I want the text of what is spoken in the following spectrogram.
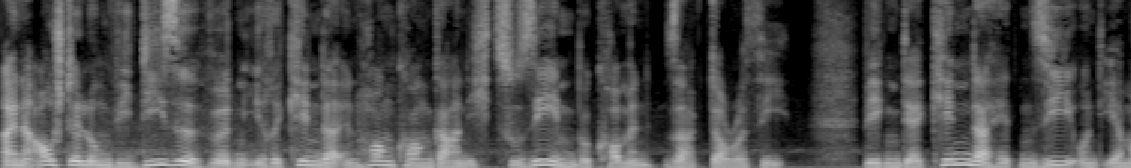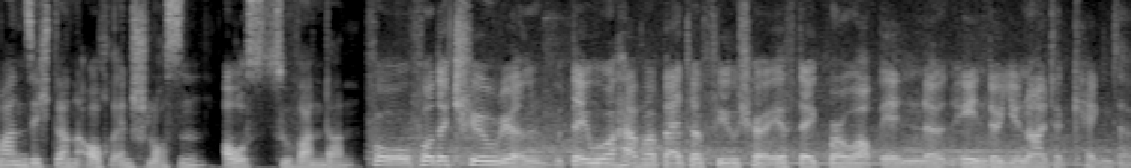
Eine Ausstellung wie diese würden ihre Kinder in Hongkong gar nicht zu sehen bekommen, sagt Dorothy. Wegen der Kinder hätten sie und ihr Mann sich dann auch entschlossen, auszuwandern. For, for the children, they will have a better future if they grow up in, in the United Kingdom.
